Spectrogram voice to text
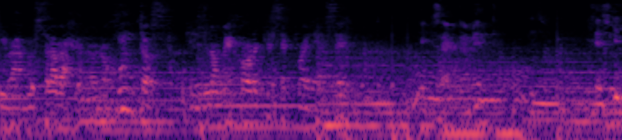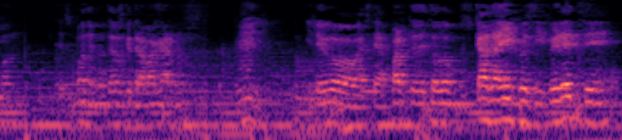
Y vamos trabajándolo juntos, que es lo mejor que se puede hacer. exactamente. Se supone. Se supone que tenemos que trabajar, ¿no? Y luego, este, aparte de todo, pues cada hijo es diferente.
